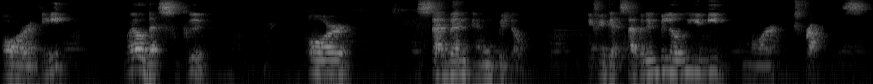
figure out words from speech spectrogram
Or 8? Well, that's good. Or 7 and below. If you get 7 and below, you need more practice.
